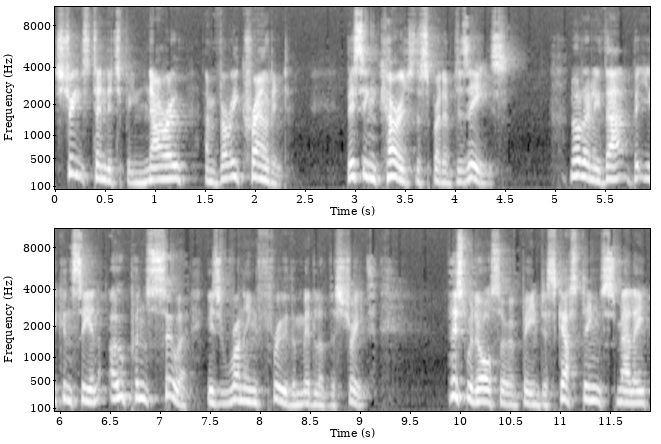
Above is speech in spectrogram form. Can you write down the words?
streets tended to be narrow and very crowded. This encouraged the spread of disease. Not only that, but you can see an open sewer is running through the middle of the street. This would also have been disgusting, smelly,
